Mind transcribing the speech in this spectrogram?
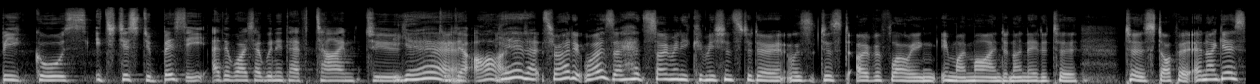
because it's just too busy. Otherwise, I wouldn't have time to yeah. do the art. Yeah, that's right. It was. I had so many commissions to do, and it was just overflowing in my mind, and I needed to to stop it. And I guess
